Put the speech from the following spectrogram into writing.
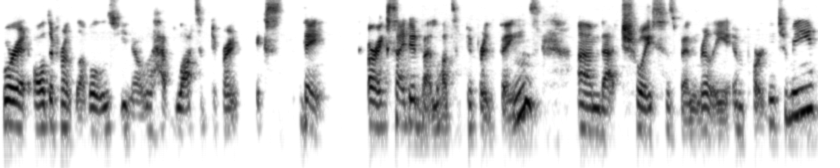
who are at all different levels, you know, have lots of different, ex- they are excited by lots of different things. Um, that choice has been really important to me.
